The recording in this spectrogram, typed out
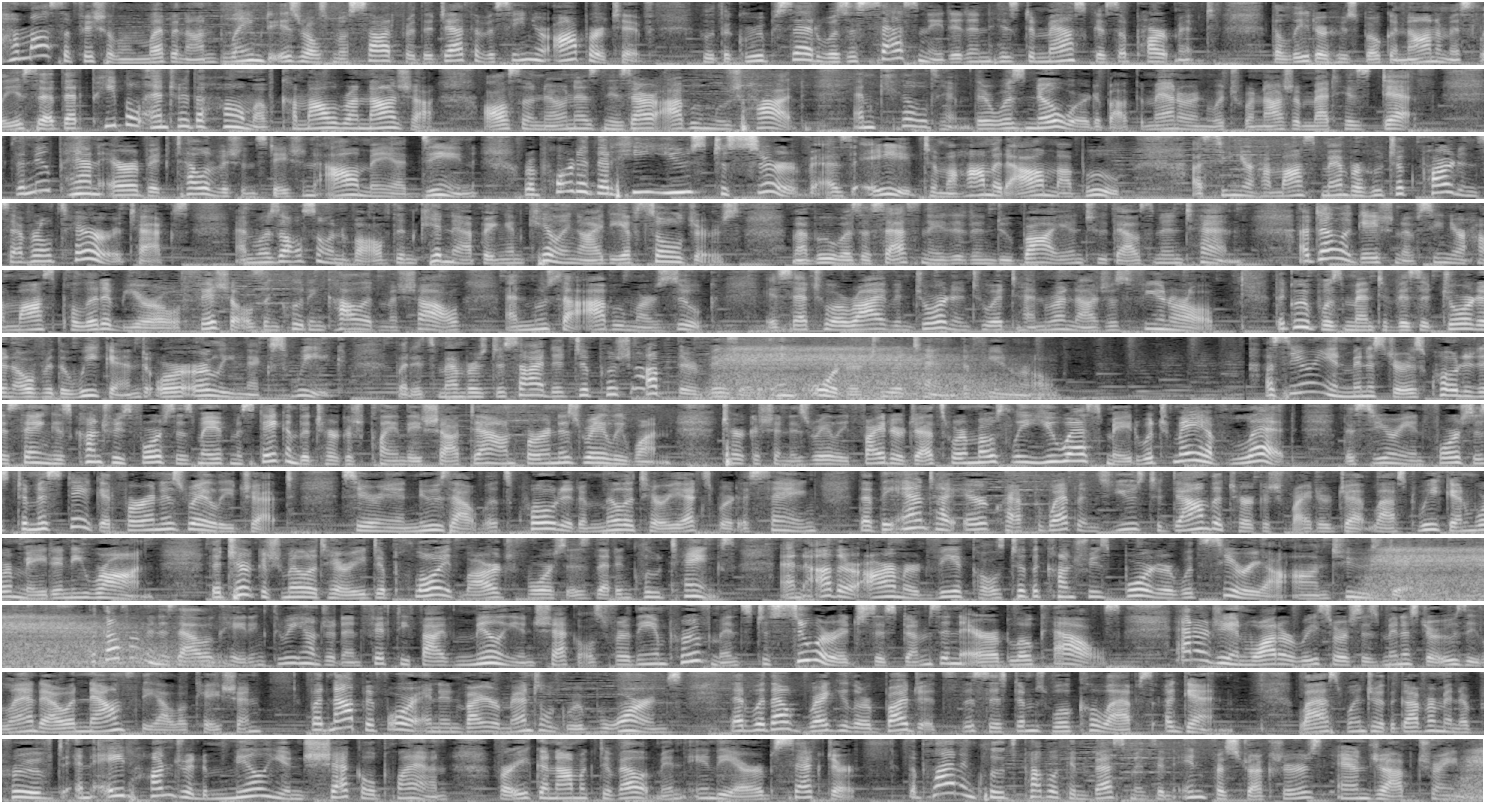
Hamas official in Lebanon blamed Israel's Mossad for the death of a senior operative who the group said was assassinated in his Damascus apartment. The leader, who spoke anonymously, said that people entered the home of Kamal Ranaja, also known as Nizar Abu Mujahid, and killed him. There was no word about the manner in which Ranaja met his death. The new pan Arabic television station Al Mayadeen reported that he used to serve as aide to Mohammed al Mabhouh, a senior Hamas member who took part in several terror attacks and was also involved in kidnapping and killing IDF soldiers. Mabhouh was assassinated in Dubai in 2010. A delegation of senior Hamas Politburo officials, including Khalid Mashal and Musa Abu Marzouk, is set to arrive in Jordan to attend Ranaja's funeral. The group was meant to visit Jordan over the weekend or early next week, but its members decided to push up their visit in order to attend the funeral. A Syrian minister is quoted as saying his country's forces may have mistaken the Turkish plane they shot down for an Israeli one. Turkish and Israeli fighter jets were mostly U.S. made, which may have led the Syrian forces to mistake it for an Israeli jet. Syrian news outlets quoted a military expert as saying that the anti aircraft weapons used to down the Turkish fighter jet last weekend were made in Iran. The Turkish military deployed large forces that include tanks and other armored vehicles to the country's border with Syria Tuesday. The government is allocating 355 million shekels for the improvements to sewerage systems in Arab locales. Energy and Water Resources Minister Uzi Landau announced the allocation, but not before an environmental group warns that without regular budgets, the systems will collapse again. Last winter, the government approved an 800 million shekel plan for economic development in the Arab sector. The plan includes public investments in infrastructures and job training.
